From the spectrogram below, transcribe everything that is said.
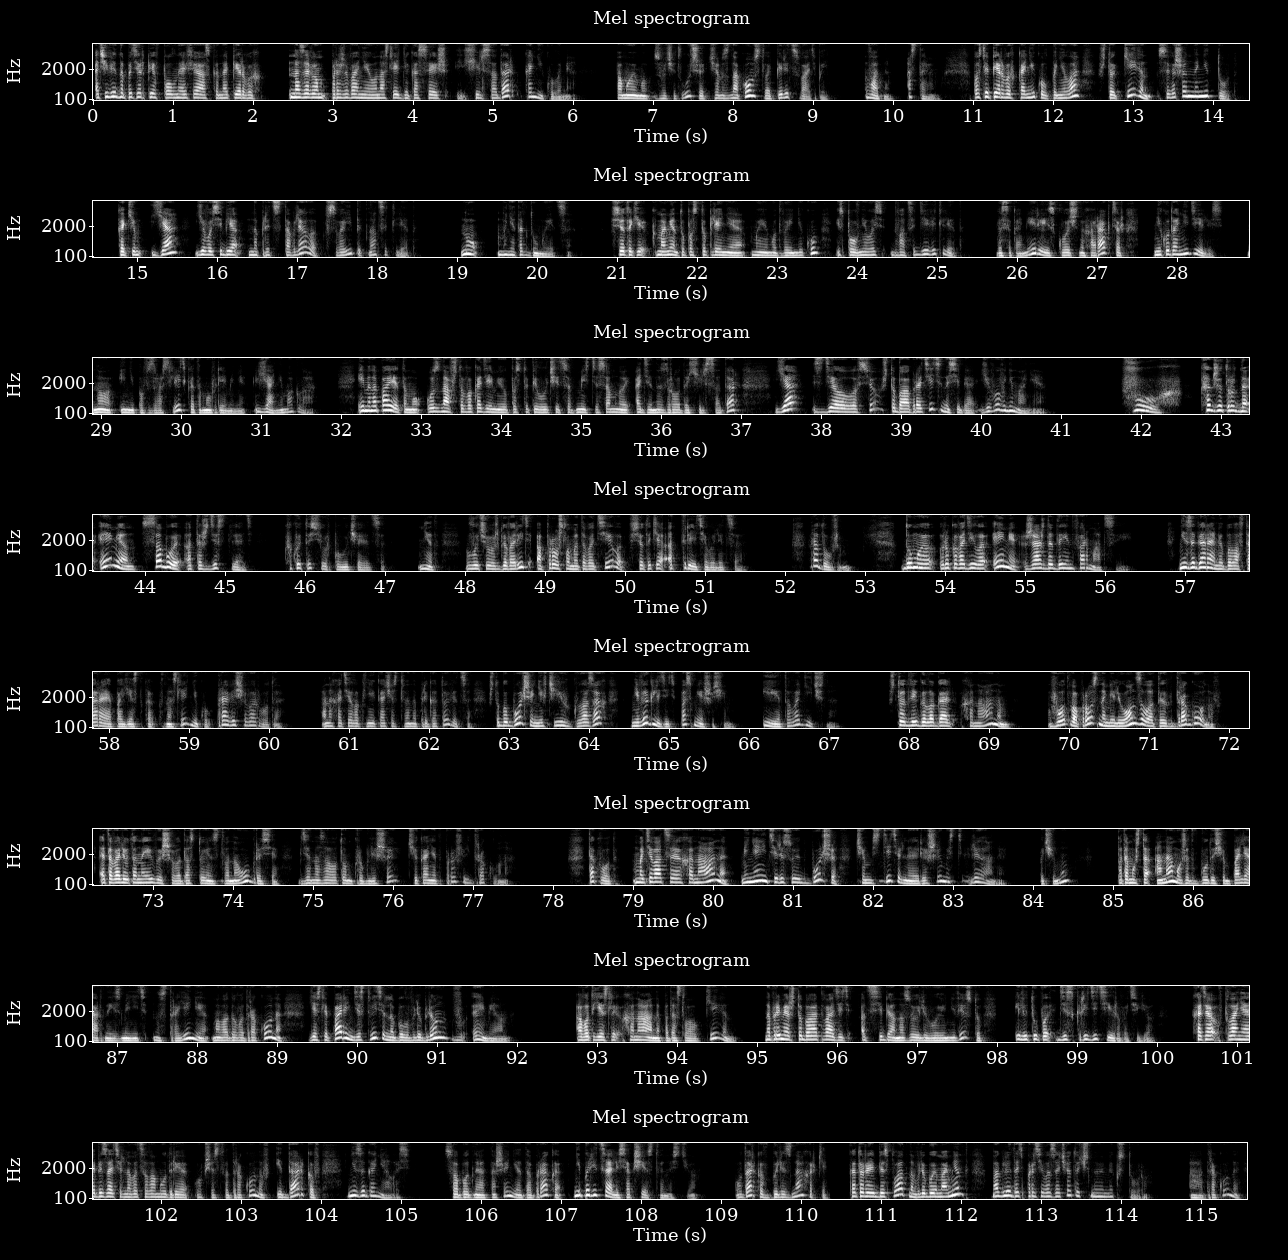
Очевидно, потерпев полное фиаско на первых, назовем проживание у наследника Сейш Хильсадар каникулами – по-моему, звучит лучше, чем знакомство перед свадьбой. Ладно, оставим. После первых каникул поняла, что Кевин совершенно не тот, каким я его себе напредставляла в свои 15 лет. Ну, мне так думается. Все-таки к моменту поступления моему двойнику исполнилось 29 лет. Высокомерие и склочный характер никуда не делись, но и не повзрослеть к этому времени я не могла. Именно поэтому, узнав, что в академию поступил учиться вместе со мной один из рода Хильсадар, я сделала все, чтобы обратить на себя его внимание. Фух, как же трудно Эмиан с собой отождествлять. Какой-то сюр получается. Нет, лучше уж говорить о прошлом этого тела все-таки от третьего лица. Продолжим. Думаю, руководила Эми жажда до информации. Не за горами была вторая поездка к наследнику правящего рода. Она хотела к ней качественно приготовиться, чтобы больше ни в чьих глазах не выглядеть посмешищем. И это логично. Что двигало Галь Ханааном? Вот вопрос на миллион золотых драгонов. Это валюта наивысшего достоинства на Угросе, где на золотом кругляше чеканит профиль дракона. Так вот, мотивация Ханаана меня интересует больше, чем мстительная решимость Лианы. Почему? Потому что она может в будущем полярно изменить настроение молодого дракона, если парень действительно был влюблен в Эмиан. А вот если Ханаана подослал Кевин, например, чтобы отвадить от себя назойливую невесту или тупо дискредитировать ее, хотя в плане обязательного целомудрия общества драконов и дарков не загонялось. Свободные отношения до брака не порицались общественностью. У дарков были знахарки, которые бесплатно в любой момент могли дать противозачаточную микстуру. А драконы?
